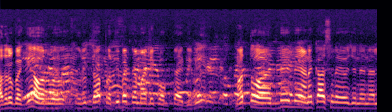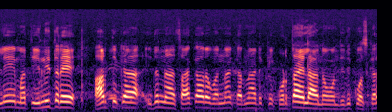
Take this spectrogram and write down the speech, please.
ಅದರ ಬಗ್ಗೆ ಅವರ ವಿರುದ್ಧ ಪ್ರತಿಭಟನೆ ಮಾಡಲಿಕ್ಕೆ ಹೋಗ್ತಾ ಇದ್ದೀವಿ. ಮತ್ತು ಹದಿನೈದನೇ ಹಣಕಾಸಿನ ಯೋಜನೆಯಲ್ಲಿ ಮತ್ತು ಇನ್ನಿತರೆ ಆರ್ಥಿಕ ಇದನ್ನು ಸಹಕಾರವನ್ನು ಕರ್ನಾಟಕಕ್ಕೆ ಕೊಡ್ತಾ ಇಲ್ಲ ಅನ್ನೋ ಒಂದು ಇದಕ್ಕೋಸ್ಕರ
